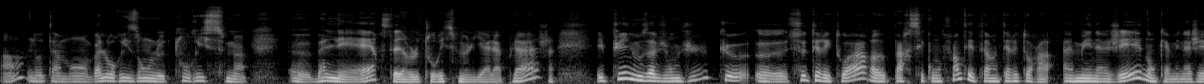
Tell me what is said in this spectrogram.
Hein, notamment en valorisant le tourisme euh, balnéaire, c'est-à-dire le tourisme lié à la plage. Et puis nous avions vu que euh, ce territoire, euh, par ses contraintes, était un territoire à aménager, donc aménagé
